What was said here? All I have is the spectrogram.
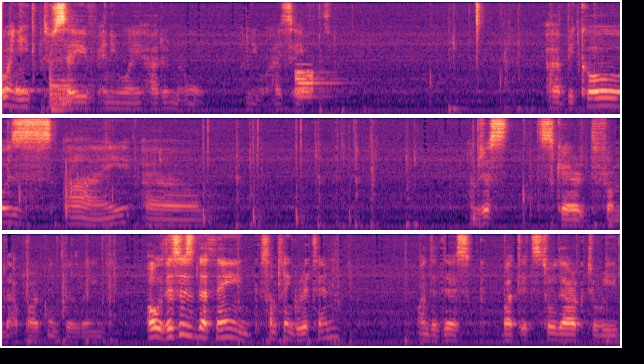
Do I need to save anyway? I don't know. Anyway, I saved. Uh, because I... Um, I'm just scared from the apartment building. Oh, this is the thing. Something written on the disc, but it's too dark to read.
